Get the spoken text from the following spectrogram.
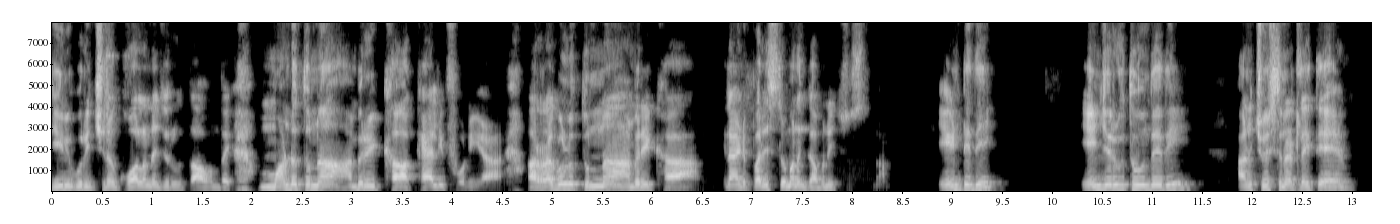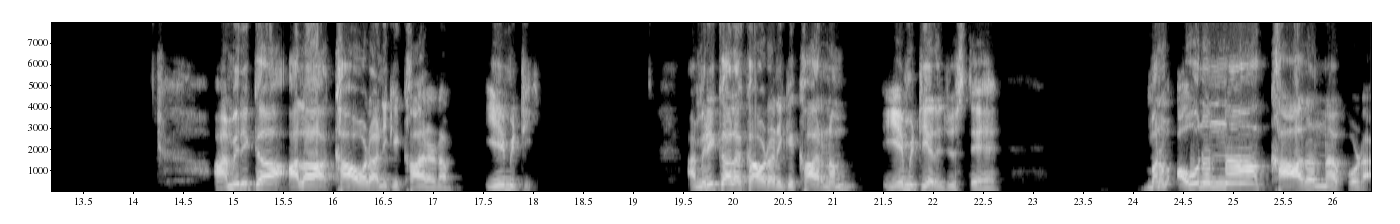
దీని గురించిన గోలనే జరుగుతూ ఉంది. మండుతున్న అమెరికా కాలిఫోర్నియా రగులుతున్న అమెరికా ఇలాంటి పరిస్థితులు మనం గమనిస్తున్నాం ఏంటిది? ఏం జరుగుతుంది ఇది అని చూసినట్లయితే అమెరికా అలా కావడానికి కారణం ఏమిటి? అమెరికాలో కావడానికి కారణం ఏమిటి అని చూస్తే మనం అవునన్నా కాదన్నా కూడా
